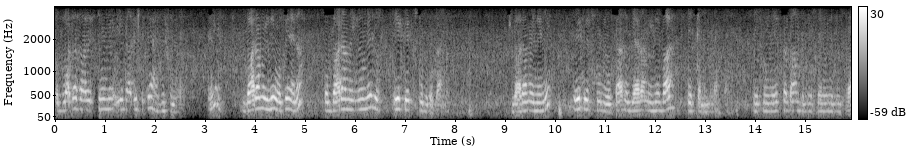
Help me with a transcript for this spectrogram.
तो द्वादश आदित्यों में एक आदित्य क्या है? विष्णु है। ना? बारह महीने होते हैं ना तो बारह महीनों में जो एक एक सूर्य होता है। बारह महीने में एक एक सूर्य होता है तो ग्यारह महीने बाद एक का महीना आता है। एक महीने एक का काम फिर दूसरे महीने दूसरा,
